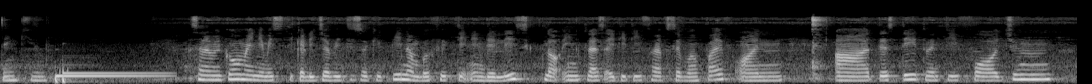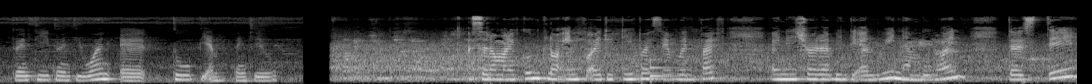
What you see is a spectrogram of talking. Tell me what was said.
Thank you. Assalamualaikum, my name is Siti Khadijah binti Sokipi, number 15 in the list. Clock in class ITT 575 on uh, Thursday 24 June 2021 at 2 pm. Thank you. Assalamualaikum, clock in for ITT 575. Aini Syara binti Alwi, number 1, Thursday,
